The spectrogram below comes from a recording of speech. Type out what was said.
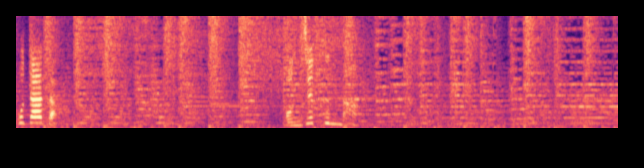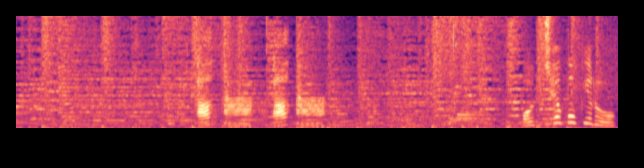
호다닥 언제 끝나? 아, 아, 어, 최고 기록.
